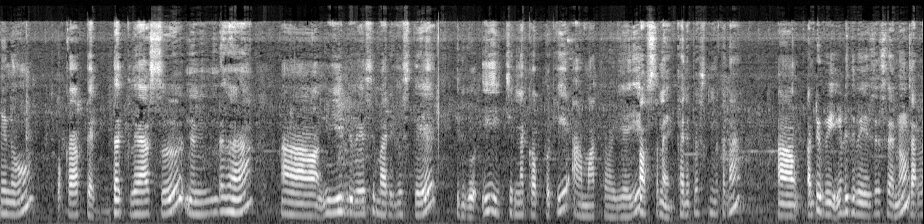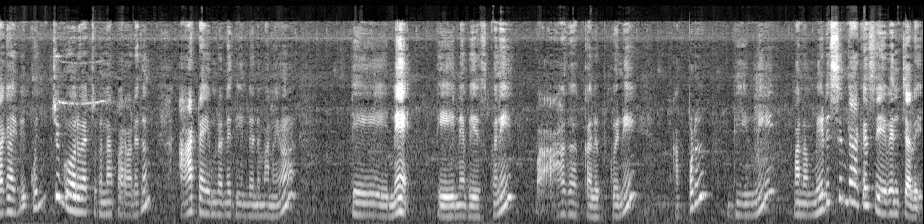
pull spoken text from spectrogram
నేను ఒక పెద్ద గ్లాసు నిండుగా నీళ్ళు వేసి మరిగిస్తే ఇదిగో ఈ చిన్న కప్పుకి ఆ మాత్రం అయ్యాయి. వస్తున్నాయి. కనిపిస్తుంది కదా? అంటే వేడిది వేసేసాను. చల్లగా ఇవి కొంచెం గోరువెచ్చకున్నా పర్వాలేదు. ఆ టైంలోనే దీనిలోనే మనం తేనె తేనె వేసుకొని బాగా కలుపుకొని అప్పుడు దీన్ని మనం మెడిసిన్ లాగా సేవించాలి.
